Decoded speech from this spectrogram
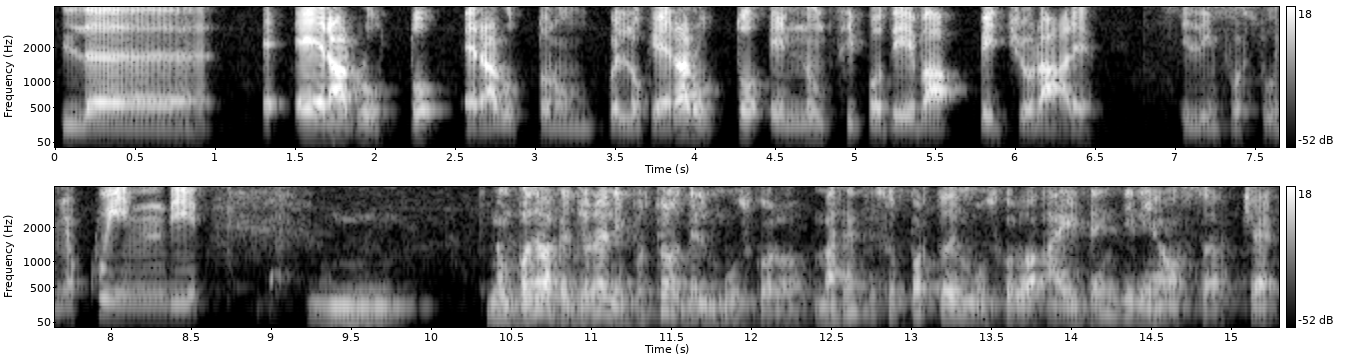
il, era rotto, era rotto quello che era rotto e non si poteva peggiorare l'infortunio. Quindi mm, non poteva peggiorare l'infortunio del muscolo, ma senza il supporto del muscolo hai tendini e ossa, cioè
